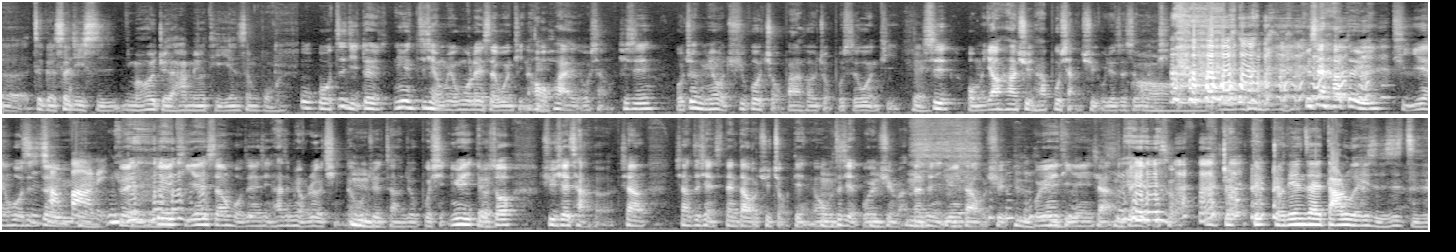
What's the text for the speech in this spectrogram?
的这个设计师，你们会觉得他没有体验生活吗？我我自己对，因为之前我们有过类似的问题，然后我后来我想，其实我觉得没有去过酒吧喝酒不是问题，是我们邀他去，他不想去，我觉得这是问题。哦，就是他对于体验或是对于对对于体验生活这件事情，他是没有热情的。嗯我觉得这样就不行，因为有时候去一些场合，像像之前 Stan 带我去酒店，然后我自己也不会去嘛，但是你愿意带我去，我愿意体验一下，我觉得也不错。酒酒店在大陆的意思是指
